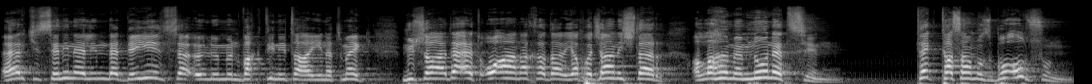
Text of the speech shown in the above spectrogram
Eğer ki senin elinde değilse ölümün vaktini tayin etmek, müsaade et o ana kadar yapacağın işler Allah'ı memnun etsin. Tek tasamız bu olsun.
